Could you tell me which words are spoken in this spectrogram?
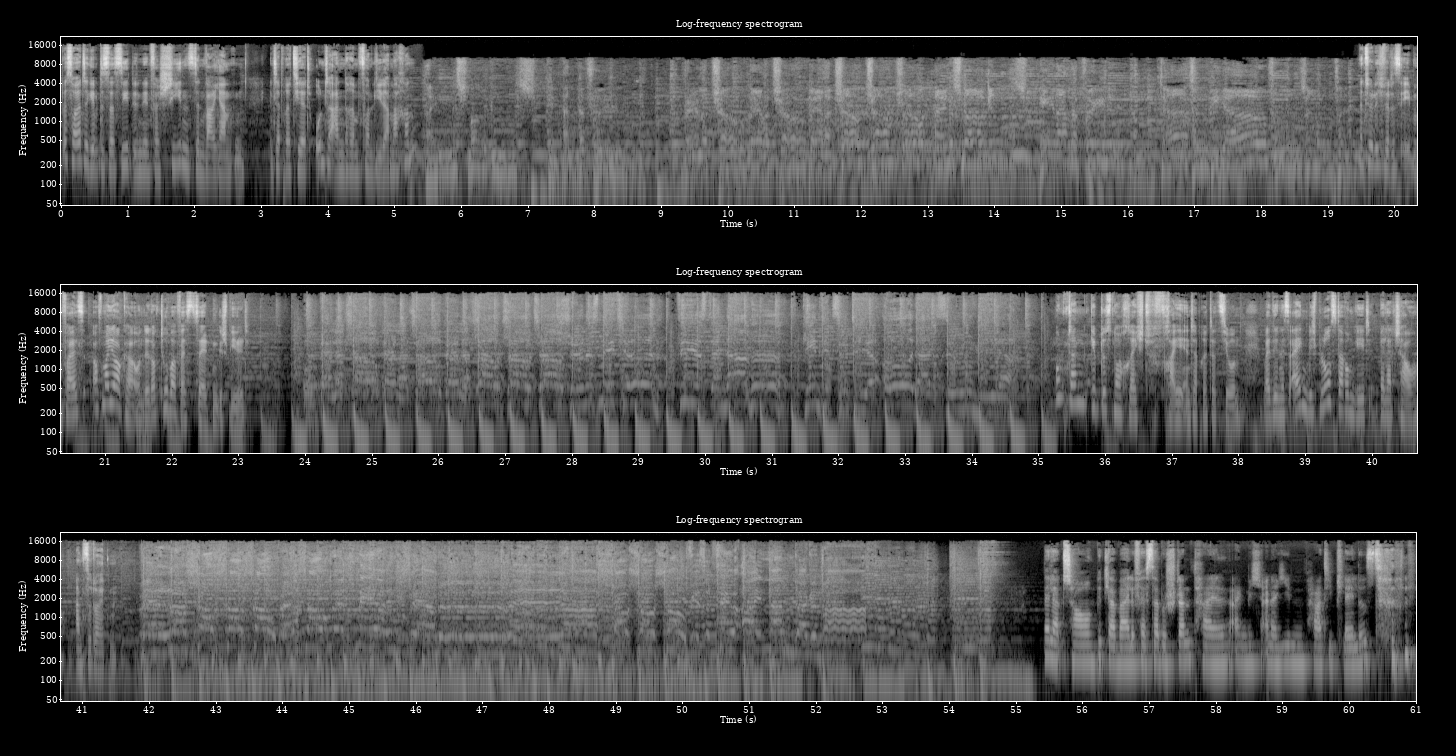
Bis heute gibt es das Lied in den verschiedensten Varianten interpretiert unter anderem von Liedermachern. Eines Morgens in aller Frühe, Bella ciao, Bella ciao, Bella ciao, ciao, ciao. Eines Morgens in aller Frühe trafen wir auf unseren Natürlich wird es ebenfalls auf Mallorca und in Oktoberfestzelten gespielt. Oh, dann gibt es noch recht freie Interpretationen, bei denen es eigentlich bloß darum geht, Bella Ciao anzudeuten. Bella Ciao mittlerweile fester Bestandteil eigentlich einer jeden Party-Playlist.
